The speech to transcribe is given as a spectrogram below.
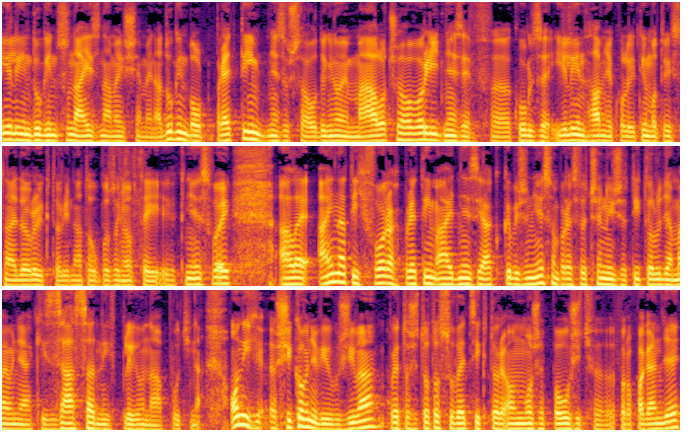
Ilin Dugin sú najznámejšie mena. Dugin bol predtým, dnes už sa o Duginovi málo čo hovorí, dnes je v kurze Ilin, hlavne kvôli Timothy Snyderovi, ktorý na to upozornil v tej knihe svojej. Ale aj na tých fórach predtým aj dnes je ako keby, že nie som presvedčený, že títo ľudia majú nejaký zásadný vplyv na Putina. On ich šikovne využíva, pretože toto sú veci, ktoré on môže použiť v propagande,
